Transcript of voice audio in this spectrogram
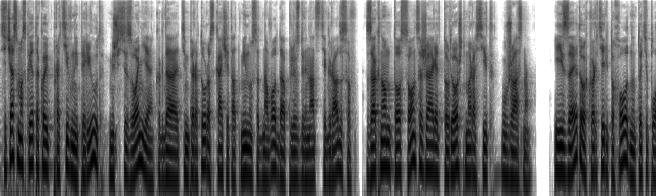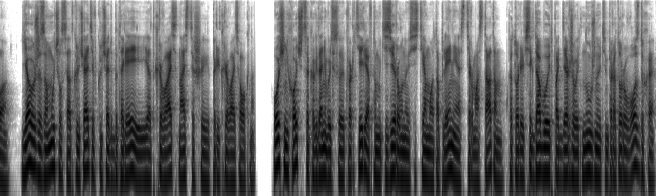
Сейчас в Москве такой противный период, межсезонье, когда температура скачет от минус 1 до плюс 12 градусов. За окном то солнце жарит, то дождь моросит. Ужасно. И из-за этого в квартире то холодно, то тепло. Я уже замучился отключать и включать батареи и открывать настежь и прикрывать окна. Очень хочется когда-нибудь в своей квартире автоматизированную систему отопления с термостатом, который всегда будет поддерживать нужную температуру воздуха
